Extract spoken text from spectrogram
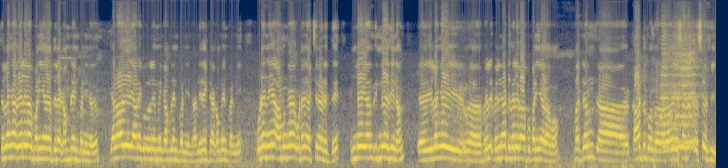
ஸ்ரீலங்கா வேலைவாய்ப்பு பணியகத்தில் கம்ப்ளைண்ட் பண்ணினது ஜனாதிபதி ஆணைக்குழுலையுமே கம்ப்ளைண்ட் பண்ணியிருந்தேன். டிரெக்டாக கம்ப்ளைண்ட் பண்ணி உடனே அவங்க உடனே ஆக்ஷன் எடுத்து இன்றைய இன்றைய தினம் இலங்கை வெளி வெளிநாட்டு வேலைவாய்ப்பு பணியகமும் மற்றும் காட்டுக்கு வந்தவர் அதாவது எஸ்எல் எஸ்எஃப்இ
